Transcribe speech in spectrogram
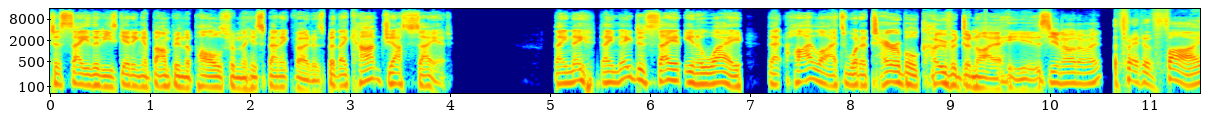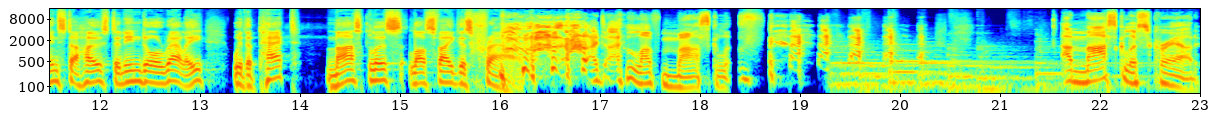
to say that he's getting a bump in the polls from the Hispanic voters, but they can't just say it. They need they need to say it in a way that highlights what a terrible COVID denier he is. You know what I mean? The threat of fines to host an indoor rally with a packed, maskless Las Vegas crowd. I, I love maskless. a maskless crowd.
